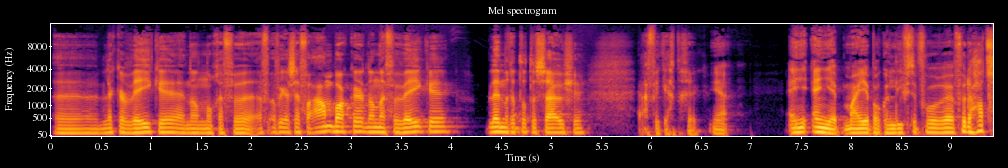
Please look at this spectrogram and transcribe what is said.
Eh, lekker weken en dan nog even, of eerst even aanbakken, dan even weken. Blenderen tot een sausje. Ja, vind ik echt gek. ja. En, je- en je hebt, maar je hebt ook een liefde voor, eh, voor de hot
